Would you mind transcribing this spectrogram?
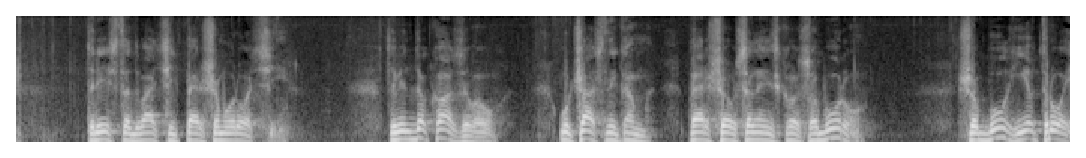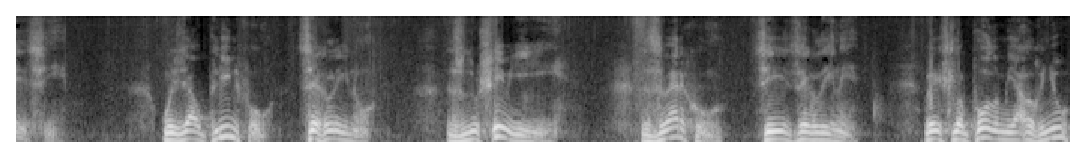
в 321 році, то він доказував учасникам Першого Вселенського собору, що Бог є в Троїці. Узяв плінфу, цеглину, здушив її, зверху цієї цеглини вийшло полум'я огню,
